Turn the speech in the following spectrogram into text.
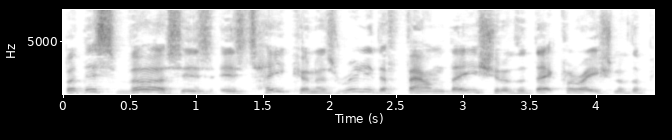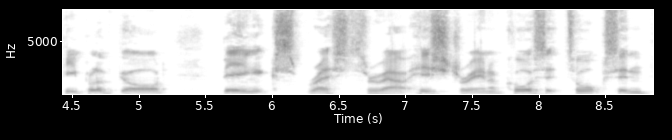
but this verse is is taken as really the foundation of the declaration of the people of God being expressed throughout history. And of course, it talks in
